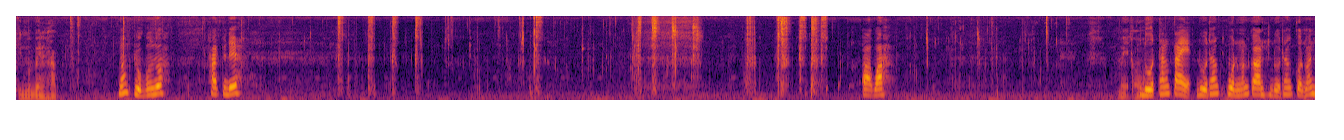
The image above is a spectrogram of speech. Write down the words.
กินมาเป็นครับน้องจูบมึงด้วยพักอยู่ดิออกวะ ไม่เอาดูดทั้งไตดูดทั้งกลนมันก่อน ดูดทั้งกลนมัน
